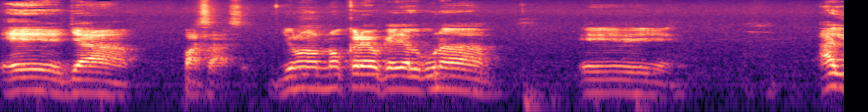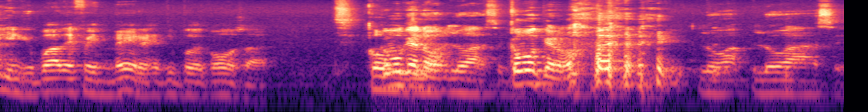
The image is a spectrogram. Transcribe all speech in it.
es ya pasarse. Yo no, no creo que haya alguna. eh, alguien que pueda defender ese tipo de cosas. ¿Cómo que no? Lo, lo hace. ¿Cómo que no? Lo, lo hace.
